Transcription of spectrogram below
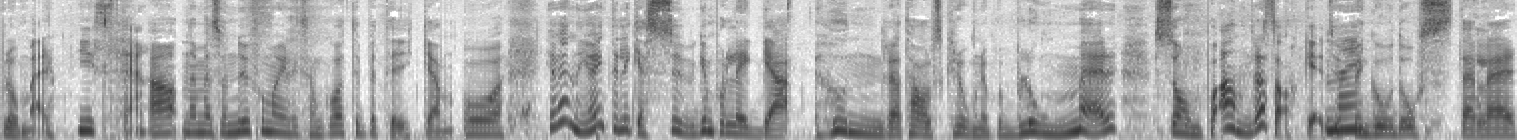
blommor. Just det. Ja, nej men så nu får man ju liksom gå till butiken. Och jag vet inte, jag är inte lika sugen på att lägga hundratals kronor på blommor som på andra saker. Typ Nej. en god ost eller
